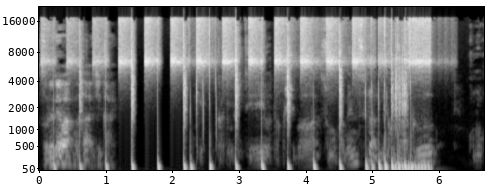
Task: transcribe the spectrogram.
それではまた次回。結果として、私はその画面すら見ることなく、この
